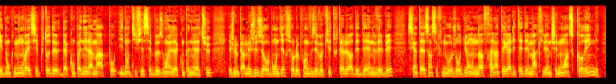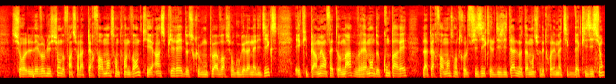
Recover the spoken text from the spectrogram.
Et donc nous, on va essayer plutôt d'accompagner la marque pour identifier ses besoins et les accompagner là-dessus. Et je me permets juste de rebondir sur le point que vous évoquiez tout à l'heure des DNVB. Ce qui est intéressant, c'est que nous aujourd'hui, on offre à l'intégralité des marques qui viennent chez nous un scoring sur l'évolution, enfin sur la performance en point de vente, qui est inspiré de ce que l'on peut avoir sur Google Analytics et qui permet en fait aux marques vraiment de comparer la performance entre le physique et le digital, notamment sur des problématiques d'acquisition,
